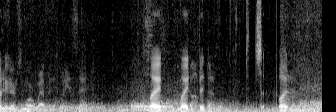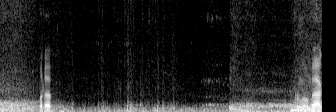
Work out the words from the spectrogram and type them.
Hey, you deserve some more weapons. What do you say? Wait, wait, but what? What up? I'm going back.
